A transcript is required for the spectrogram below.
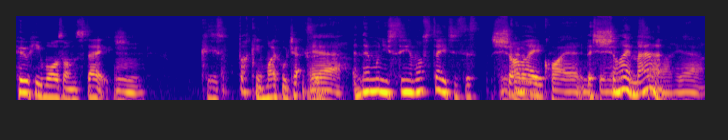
who he was on stage. Because he's fucking Michael Jackson. Mm. Yeah. And then when you see him off stage, is this shy, Incredibly quiet, this shy man shy, yeah.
